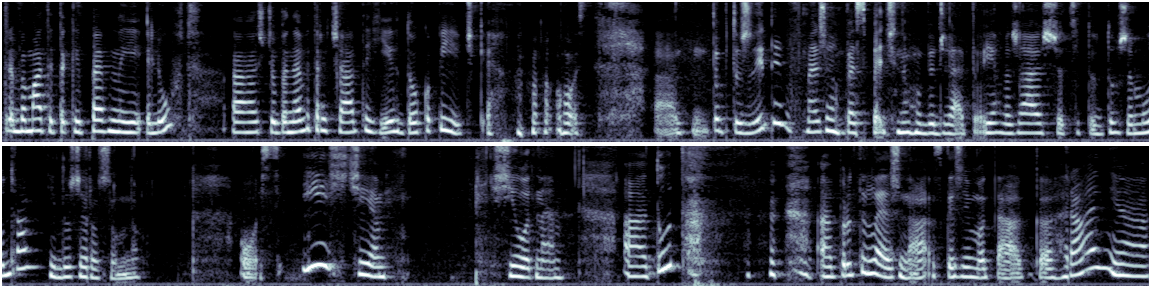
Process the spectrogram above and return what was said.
треба мати такий певний люфт, щоб не витрачати їх до копіючки. Ось. Тобто жити в межах безпечного бюджету. Я вважаю, що це тут дуже мудро і дуже розумно. Ось. І ще, ще одне. Тут протилежна, скажімо так, грань. е,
